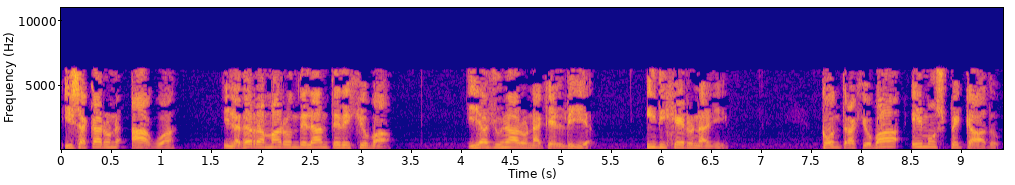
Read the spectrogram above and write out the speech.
y sacaron agua, y la derramaron delante de Jehová, y ayunaron aquel día, y dijeron allí, Contra Jehová hemos pecado,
